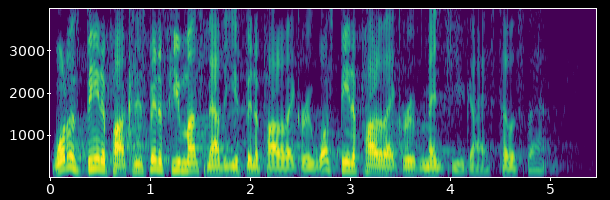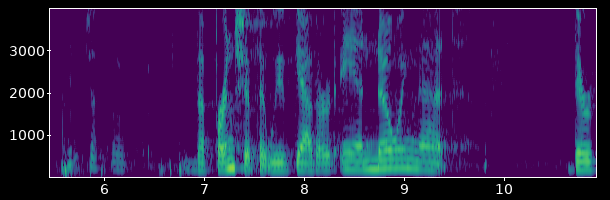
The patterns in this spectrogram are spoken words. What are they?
what has been a part, because it's been a few months now that you've been a part of that group, what's been a part of that group meant to you guys? Tell us that. I think just the, the friendship that we've gathered and knowing that they're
